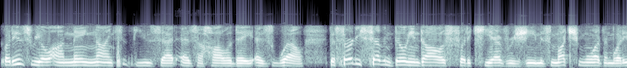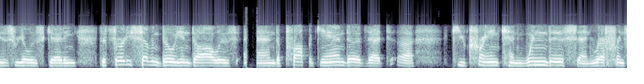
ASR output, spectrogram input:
but Israel on May 9th views that as a holiday as well. The $37 billion for the Kiev regime is much more than what Israel is getting. The $37 billion and the propaganda that uh, Ukraine can win this and reference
